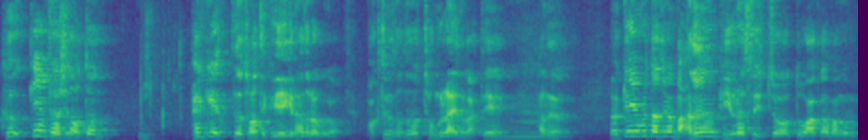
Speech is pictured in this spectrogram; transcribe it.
그 게임 좋아하시는 어떤 팬께서 저한테 그 얘기를 하더라고요. 박승현 선수는 정글 라이너 같아 음. 하는 그러니까 게임을 따지면 많은 비유를 할 수 있죠. 또 아까 방금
